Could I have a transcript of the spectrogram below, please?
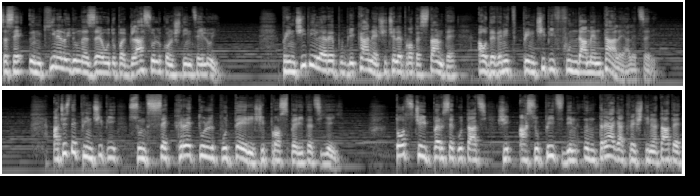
să se închine lui Dumnezeu după glasul conștiinței lui. Principiile republicane și cele protestante au devenit principii fundamentale ale țării. Aceste principii sunt secretul puterii și prosperității ei. Toți cei persecutați și asupriți din întreaga creștinătate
